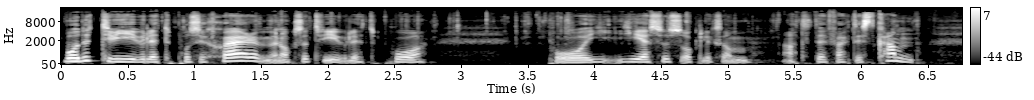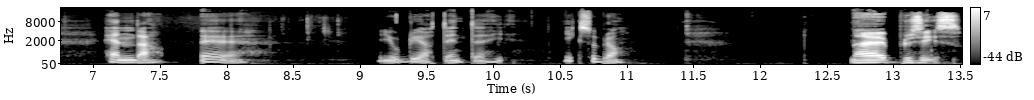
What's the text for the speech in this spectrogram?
både tvivlet på sig själv men också tvivlet på, på Jesus och liksom att det faktiskt kan hända eh, gjorde ju att det inte gick så bra. Nej, precis.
